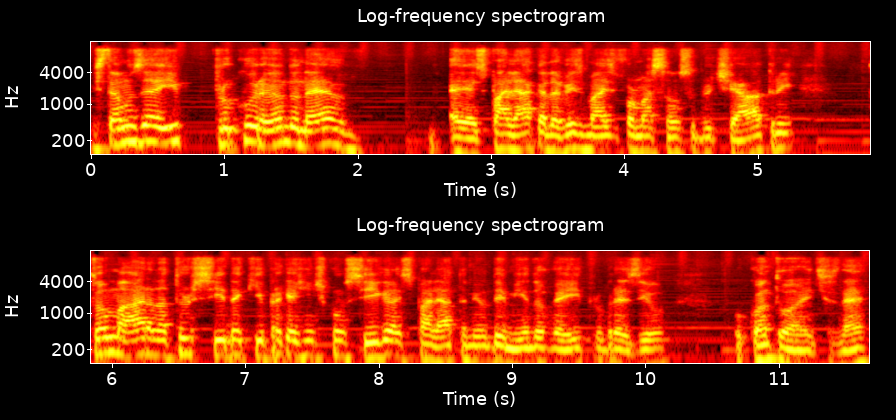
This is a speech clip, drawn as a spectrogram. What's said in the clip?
estamos aí procurando, né, é, espalhar cada vez mais informação sobre o teatro e tomara na torcida aqui para que a gente consiga espalhar também o Demidov aí para o Brasil o quanto antes, né?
